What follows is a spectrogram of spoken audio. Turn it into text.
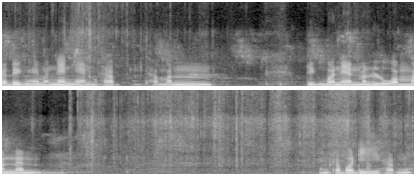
ก็ดึงให้มันแน่นๆครับ ถ้ามันดึงบ่แน่นมันหลวมมันนั่นมันก็บ่ดีครับนี่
